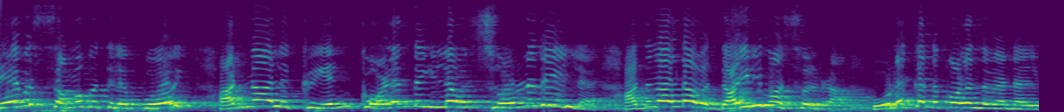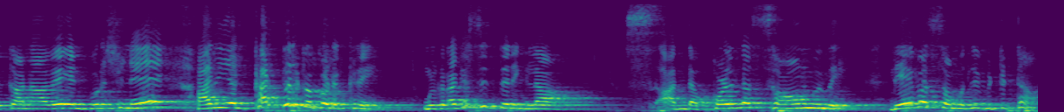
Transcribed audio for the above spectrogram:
தேவ சமூகத்துல போய் அண்ணாளுக்கு என் குழந்தை இல்லை அவன் சொன்னதே இல்லை. அதனால தான் அவன் தைரியமா சொல்றான் உனக்கு அந்த குழந்தை வேண்டாம் எல்கானாவே என் புருஷனே அது என் கர்த்தருக்கு கொடுக்கிறேன். உங்களுக்கு ரகசியம் தெரியுங்களா? அந்த குழந்தை சாமுவை தேவ சமூகத்தை விட்டுட்டான்.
